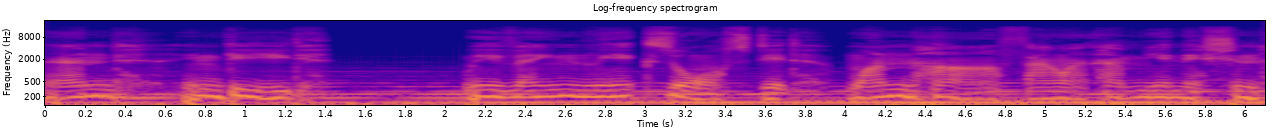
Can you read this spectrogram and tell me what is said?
And, indeed, we vainly exhausted one half our ammunition.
